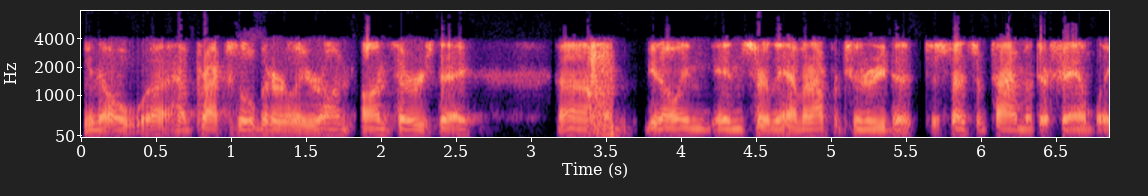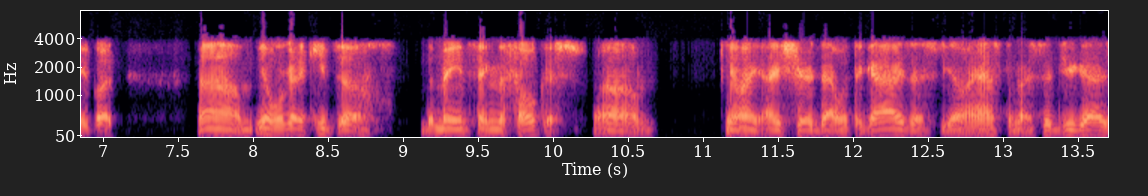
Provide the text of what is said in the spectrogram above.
you know uh, have practice a little bit earlier on on Thursday. Um, you know, and, and certainly have an opportunity to, to spend some time with their family. But um, you know, we're going to keep the the main thing the focus. Um, you know, I, I shared that with the guys. I you know I asked them. I said, "Do you guys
